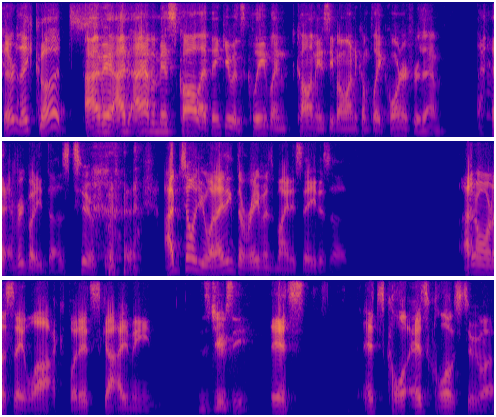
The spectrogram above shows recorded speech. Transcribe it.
there they could. I mean, I, I have a missed call. I think it was Cleveland calling me to see if I wanted to come play corner for them. Everybody does too. I'm telling you what, I think the Ravens minus eight is a. I don't want to say lock, but it's got. I mean, It's juicy. it's it's close. It's close to. Uh,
